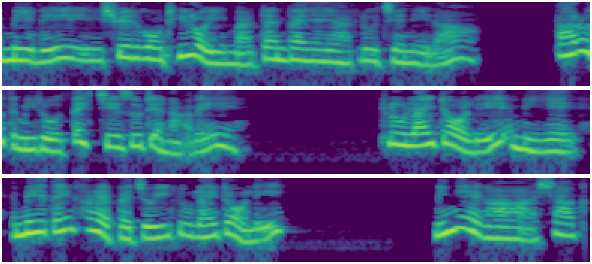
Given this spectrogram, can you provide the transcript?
အမေလေးရွှေတကုံထီးတော်ကြီးမှာတန်တန်ရရလှူခြင်းနေတာသားတို့သမီးတို့တိတ်ကျေးဇူးတင်တာပဲလှူလိုက်တော့လေအမေရဲ့အမေသိမ်းထားတဲ့ဘတ်ကြိုးကြီးလှူလိုက်တော့လေမိငယ်ကရှာခ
